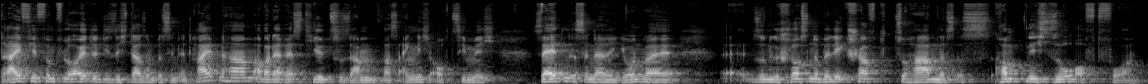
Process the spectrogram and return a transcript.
drei, vier, fünf Leute, die sich da so ein bisschen enthalten haben, aber der Rest hielt zusammen, was eigentlich auch ziemlich selten ist in der Region, weil äh, so eine geschlossene Belegschaft zu haben, das ist, kommt nicht so oft vor.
